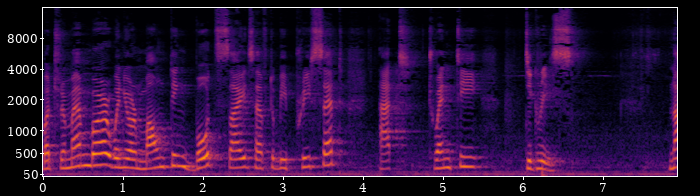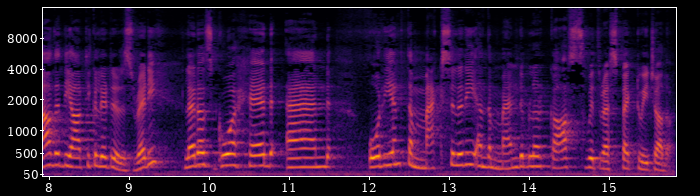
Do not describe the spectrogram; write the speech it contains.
but remember when you're mounting both sides have to be preset at 20 degrees. Now that the articulator is ready let us go ahead and orient the maxillary and the mandibular casts with respect to each other.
